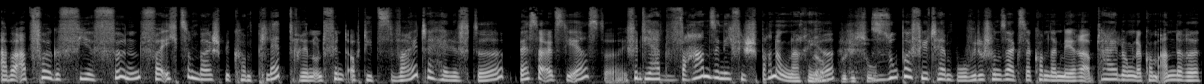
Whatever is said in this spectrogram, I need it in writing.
Aber ab Folge 4, 5 war ich zum Beispiel komplett drin und finde auch die zweite Hälfte besser als die erste. Ich finde, die hat wahnsinnig viel Spannung nachher. Ja, so- Super viel Tempo, wie du schon sagst. Da kommen dann mehrere Abteilungen, da kommen andere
